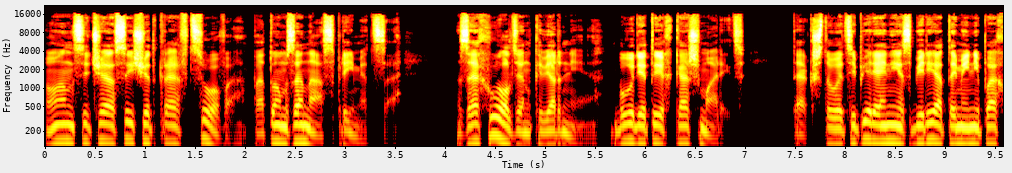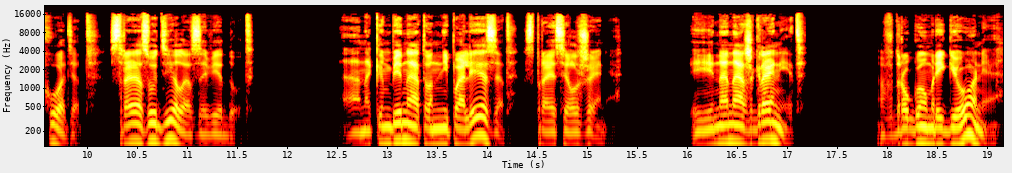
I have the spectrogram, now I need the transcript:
Он сейчас ищет Кравцова, потом за нас примется. За холдинг, вернее, будет их кошмарить. Так что теперь они с беретами не походят, сразу дело заведут. «А на комбинат он не полезет?» — спросил Женя. «И на наш гранит?» «В другом регионе?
